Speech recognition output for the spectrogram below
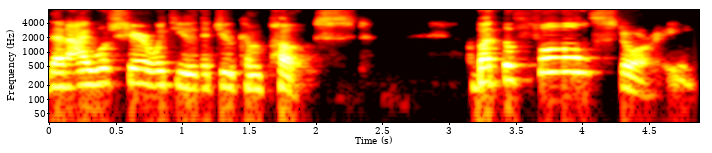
that I will share with you that you can post. But the full story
